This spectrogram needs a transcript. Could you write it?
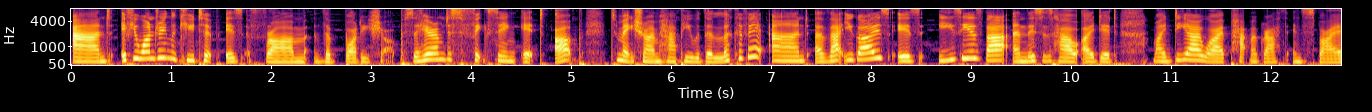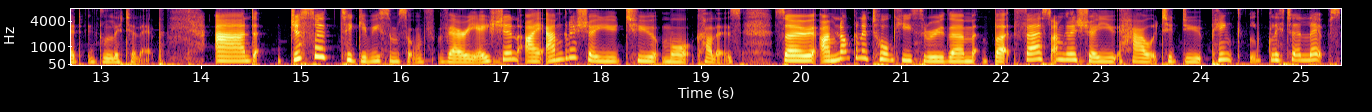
and if you're wondering the q-tip is from the Body Shop. So here I'm just fixing it up to make sure I'm happy with the look of it. And uh, that, you guys, is easy as that. And this is how I did my DIY Pat McGrath inspired glitter lip. And just so to give you some sort of variation, I am going to show you two more colors. So I'm not going to talk you through them, but first I'm going to show you how to do pink glitter lips.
